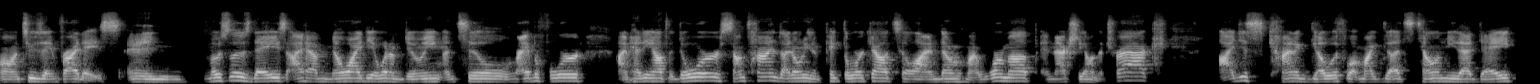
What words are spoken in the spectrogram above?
on Tuesday and Fridays. And most of those days, I have no idea what I'm doing until right before I'm heading out the door. Sometimes I don't even pick the workout till I'm done with my warm up and actually on the track. I just kind of go with what my gut's telling me that day.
